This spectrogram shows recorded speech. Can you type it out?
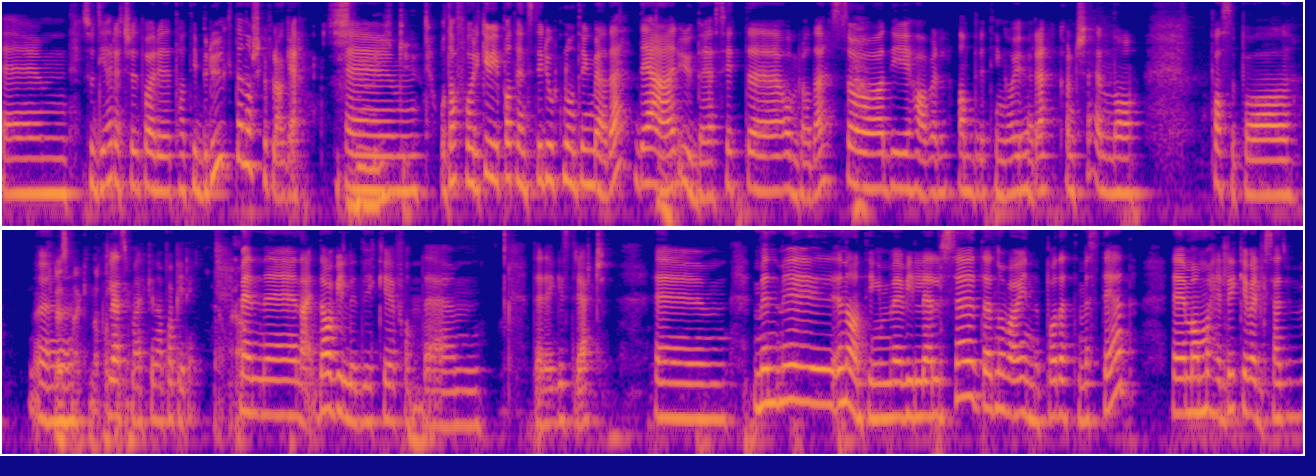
Så de har rett og slett bare tatt i bruk det norske flagget. Snike. Og da får ikke vi patentstyr gjort noen ting med det. Det er UD sitt område. Så de har vel andre ting å gjøre, kanskje, enn å passe på klesmerken av papiret. Ja. Men nei, da ville de ikke fått det, det registrert. Ehm, men med, en annen ting med villedelse det, Nå var jeg inne på dette med sted. Eh, man må heller ikke velge seg et,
